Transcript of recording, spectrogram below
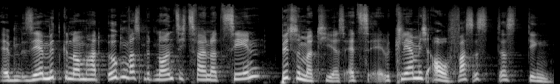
ähm, sehr mitgenommen hat. Irgendwas mit 90 210. Bitte, Matthias, erzähl, klär mich auf. Was ist das Ding?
